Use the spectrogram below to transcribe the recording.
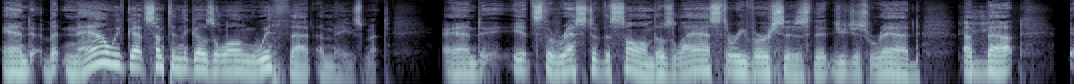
And but now we've got something that goes along with that amazement. And it's the rest of the psalm, those last three verses that you just read about uh,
